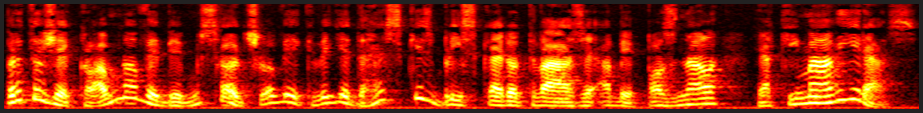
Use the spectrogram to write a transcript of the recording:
protože klaunovi by musel člověk vidět hezky zblízka do tváře, aby poznal, jaký má výraz.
